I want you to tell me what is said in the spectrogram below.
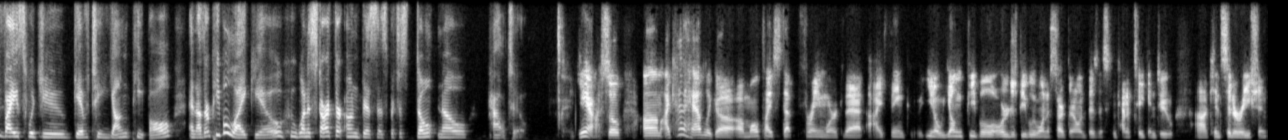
advice would you give to young people and other people like you who want to start their own business but just don't know how to? Yeah, so um, I kind of have like a, a multi step framework that I think, you know, young people or just people who want to start their own business can kind of take into uh, consideration.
